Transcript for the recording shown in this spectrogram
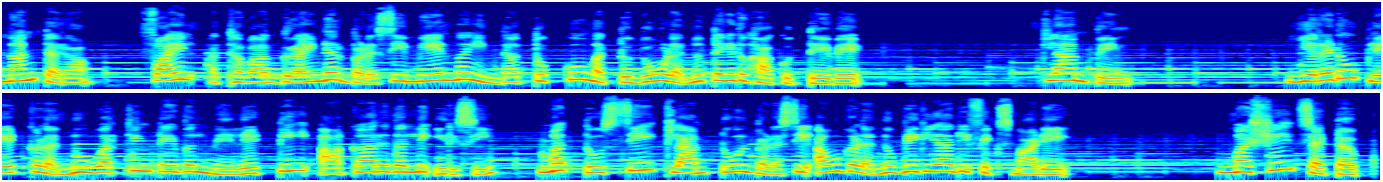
ನಂತರ ಫೈಲ್ ಅಥವಾ ಗ್ರೈಂಡರ್ ಬಳಸಿ ಮೇಲ್ಮೈಯಿಂದ ತುಕ್ಕು ಮತ್ತು ಧೂಳನ್ನು ತೆಗೆದುಹಾಕುತ್ತೇವೆ. ಕ್ಲಾಂಪಿಂಗ್. ಎರಡೂ ಪ್ಲೇಟ್ಗಳನ್ನು ವರ್ಕಿಂಗ್ ಟೇಬಲ್ ಮೇಲೆ ಟಿ ಆಕಾರದಲ್ಲಿ ಇರಿಸಿ ಮತ್ತು ಸಿ ಕ್ಲಾಂಪ್ ಟೂಲ್ ಬಳಸಿ ಅವುಗಳನ್ನು ಬಿಗಿಯಾಗಿ ಫಿಕ್ಸ್ ಮಾಡಿ. Machine setup.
